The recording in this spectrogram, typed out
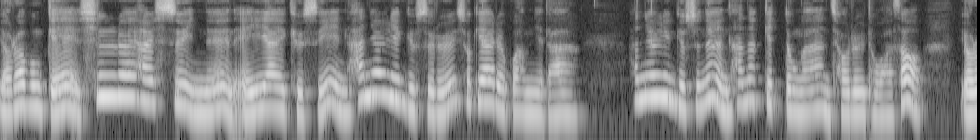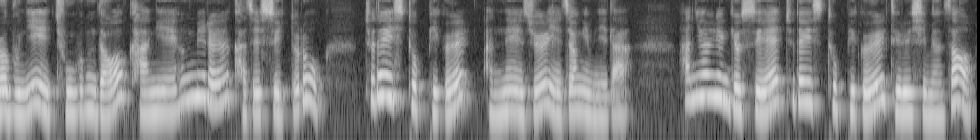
여러분께 신뢰할 수 있는 AI 교수인 한열린 교수를 소개하려고 합니다. 한열린 교수는 한 학기 동안 저를 도와서 여러분이 조금 더 강의에 흥미를 가질 수 있도록 투데이스 토픽을 안내해 줄 예정입니다. 한열린 교수의 투데이스 토픽을 들으시면서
